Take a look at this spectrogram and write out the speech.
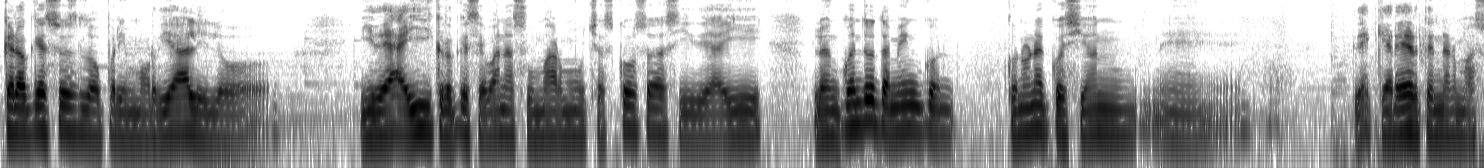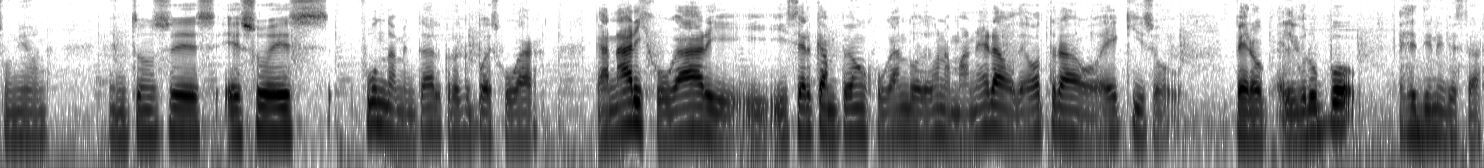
Creo que eso es lo primordial y lo, y de ahí creo que se van a sumar muchas cosas y de ahí lo encuentro también con, con una cohesión eh, de querer tener más unión. Entonces eso es fundamental, creo que puedes jugar, ganar y jugar y, ser campeón jugando de una manera o de otra o X, o, pero el grupo ese tiene que estar.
